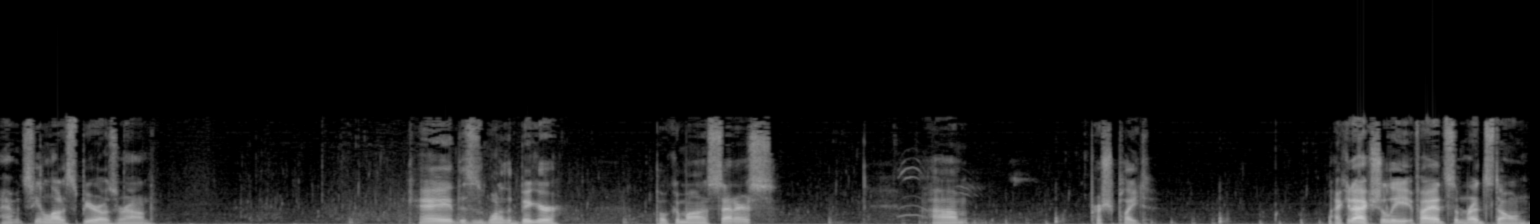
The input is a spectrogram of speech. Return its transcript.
I haven't seen a lot of Spearows around. Okay, this is one of the bigger Pokemon centers. Um, pressure plate. I could actually, if I had some redstone,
